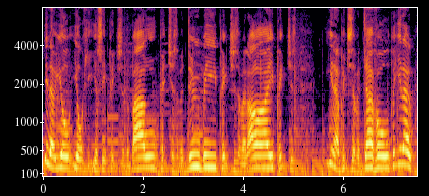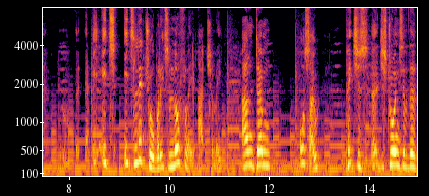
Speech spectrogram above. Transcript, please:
you know you'll you'll you'll see pictures of the band, pictures of a doobie, pictures of an eye, pictures you know pictures of a devil, but you know it's it's literal, but it's lovely actually, and um, also pictures, uh, just drawings of the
